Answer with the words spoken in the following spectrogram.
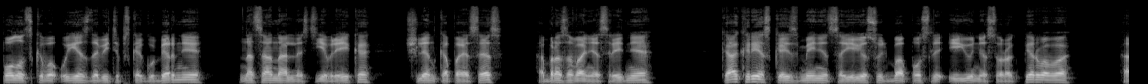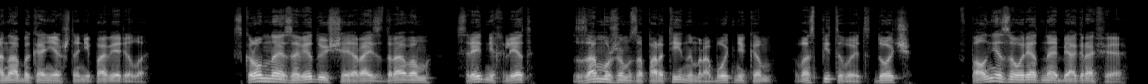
Полоцкого уезда Витебской губернии, национальность еврейка, член КПСС, образование среднее, как резко изменится ее судьба после июня 41-го, она бы, конечно, не поверила. Скромная заведующая райздравом, средних лет, замужем за партийным работником, воспитывает дочь. Вполне заурядная биография.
